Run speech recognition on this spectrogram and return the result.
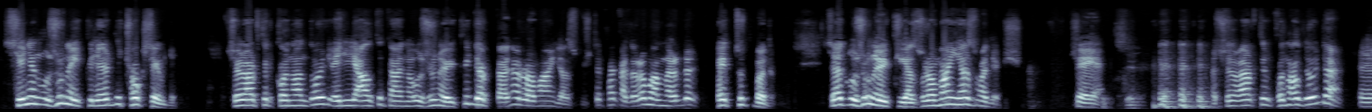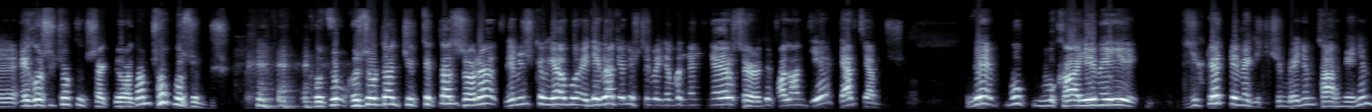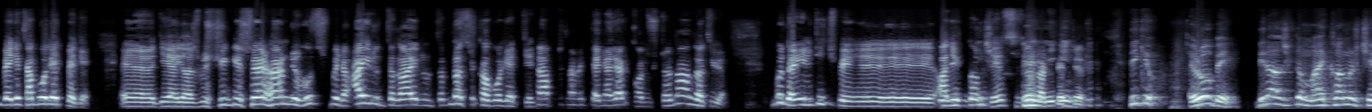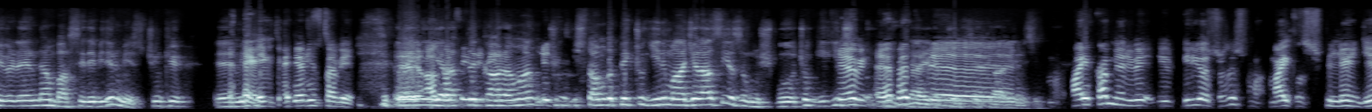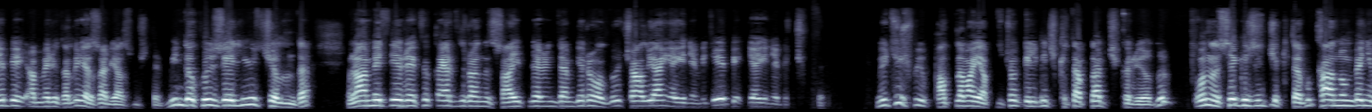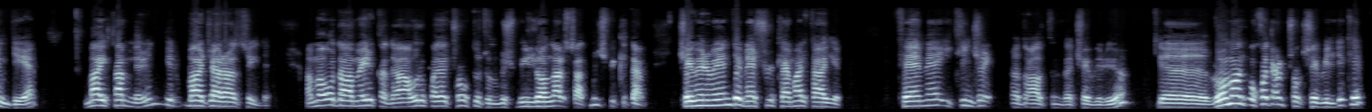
senin uzun öykülerini çok sevdim. Sir Arthur Conan Doyle 56 tane uzun öykü, 4 tane roman yazmıştı. Fakat romanlarını pek tutmadım. Sen uzun öykü yaz, roman yazma demiş şeye. Arthur Conan Doyle da e, egosu çok yüksek bir adam, çok bozulmuş. Huzur, huzurdan çıktıktan sonra demiş ki ya bu edebiyat eleştirmeni bu neler söyledi falan diye dert yapmış. Ve bu mukalemeyi zikretmemek için benim tahminim beni kabul etmedi e, diye yazmış. Çünkü Sir Henry Woods böyle ayrıntılı ayrıntılı nasıl kabul ettiğini, Abdülhamit'le neler konuştuğunu anlatıyor. Bu da ilginç bir e, anekdot diye size nakledeceğim. Peki Erol Bey birazcık da Mike Hammer çevirilerinden bahsedebilir miyiz? Çünkü ederiz tabii. E, yarattığı kahraman çünkü İstanbul'da pek çok yeni macerası yazılmış. Bu çok ilginç. Evet, efendim, e, Mike biliyorsunuz Michael Spillane diye bir Amerikalı yazar yazmıştı. 1953 yılında rahmetli Refik Erduran'ın sahiplerinden biri olduğu Çağlayan Yayın Evi diye bir yayın evi çıktı. Müthiş bir patlama yaptı. Çok ilginç kitaplar çıkarıyordu. Onun 8. kitabı Kanun Benim diye Mike Hammer'in bir macerasıydı. Ama o da Amerika'da, Avrupa'da çok tutulmuş, milyonlar satmış bir kitap. Çevirmeni de meşhur Kemal Tahir. FM ikinci adı altında çeviriyor. E, roman o kadar çok sevildi ki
